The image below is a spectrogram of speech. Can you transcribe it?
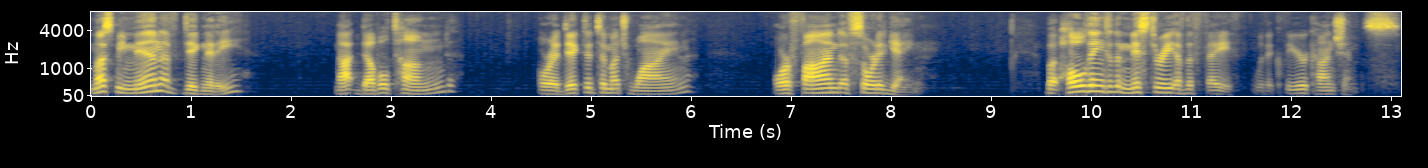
must be men of dignity, not double tongued, or addicted to much wine, or fond of sordid gain, but holding to the mystery of the faith with a clear conscience.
